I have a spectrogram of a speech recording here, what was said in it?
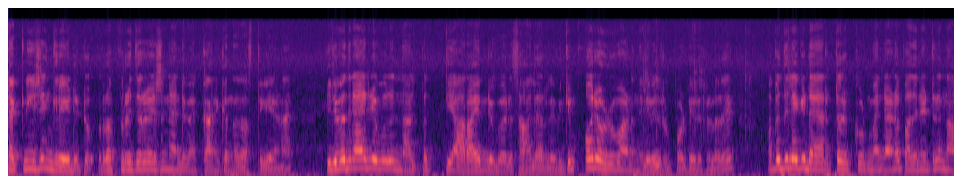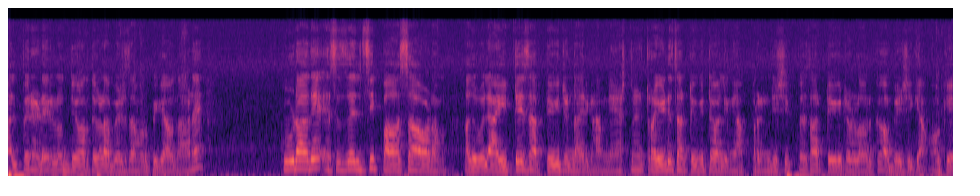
technician grade two refrigeration and mechanic എന്ന തസ്തികയാണ്. ഇരുപതിനായിരം രൂപ മുതൽ നാൽപ്പത്തി ആറായിരം രൂപ വരെ സാലറി ലഭിക്കും. ഒരൊഴിവാണ് നിലവിൽ റിപ്പോർട്ട് ചെയ്തിട്ടുള്ളത്. അപ്പോൾ ഇതിലേക്ക് ഡയറക്റ്റ് റിക്രൂട്ട്മെന്റ് ആണ്. പതിനെട്ടിന് നാൽപ്പതിന് ഇടയിലുള്ള ഉദ്യോഗാർത്ഥികൾ അപേക്ഷ സമർപ്പിക്കാവുന്നതാണ്. കൂടാതെ എസ് എസ് എൽ സി പാസ്സാവണം അതുപോലെ ഐ ടി ഐ സർട്ടിഫിക്കറ്റ് ഉണ്ടായിരിക്കണം. നാഷണൽ ട്രേഡ് സർട്ടിഫിക്കറ്റോ അല്ലെങ്കിൽ അപ്രന്റീഷിപ്പ് സർട്ടിഫിക്കറ്റ് ഉള്ളവർക്ക് അപേക്ഷിക്കാം. ഓക്കെ.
